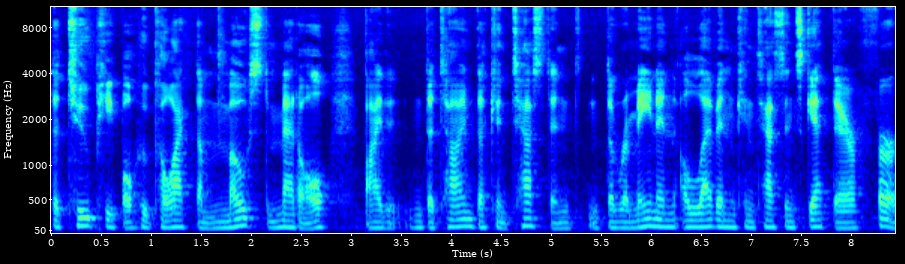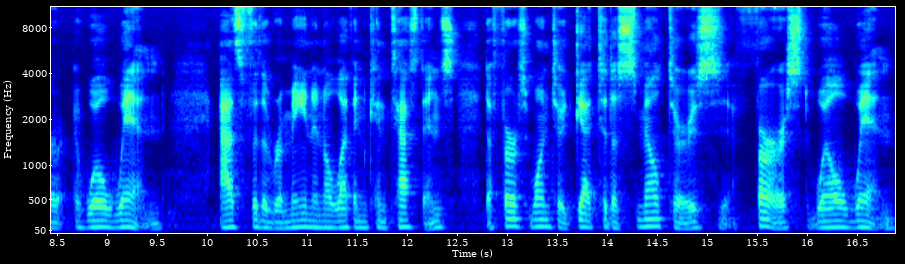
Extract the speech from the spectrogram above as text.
the two people who collect the most metal by the, the time the contestant, the remaining 11 contestants get there for, will win. As for the remaining 11 contestants, the first one to get to the smelters first will win.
